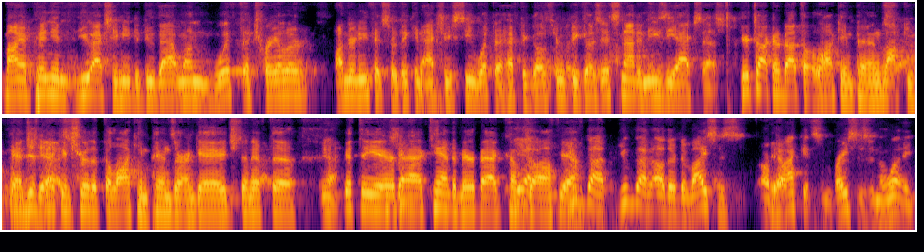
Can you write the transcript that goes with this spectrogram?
my opinion, you actually need to do that one with the trailer underneath it so they can actually see what they have to go through because it's not an easy access. You're talking about the locking pins. Locking pins, And just yes. making sure that the locking pins are engaged and if the, Yeah. if the airbag, tandem airbag comes Yeah, off, yeah. You've got, you've got other devices or Yeah. brackets and braces in the way.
